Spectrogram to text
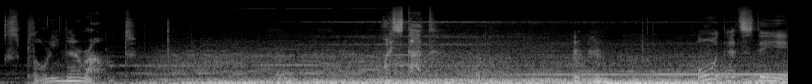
Exploring around. What is that? oh, that's the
